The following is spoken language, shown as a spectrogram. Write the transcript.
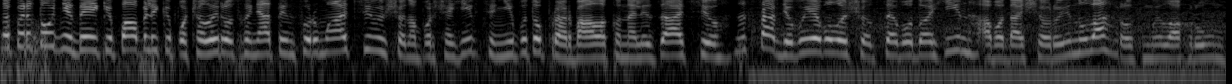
Напередодні деякі пабліки почали розганяти інформацію, що на Борчагівці нібито прорвала каналізацію. Насправді виявилося, що це водогін, а вода, що ринула, розмила ґрунт.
